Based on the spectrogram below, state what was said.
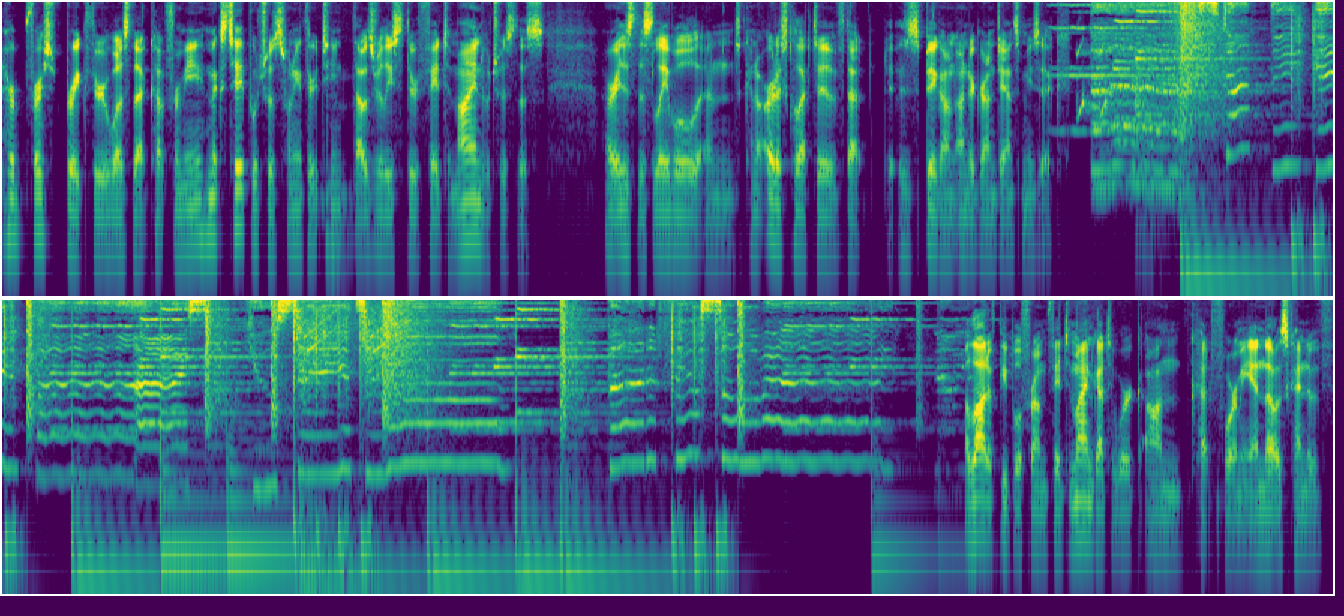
her first breakthrough was that Cut for Me mixtape, which was 2013. Mm-hmm. That was released through Fade to Mind, which was this, or is this label and kind of artist collective that is big on underground dance music. a lot of people from Fade to Mind got to work on Cut for Me, and that was kind of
